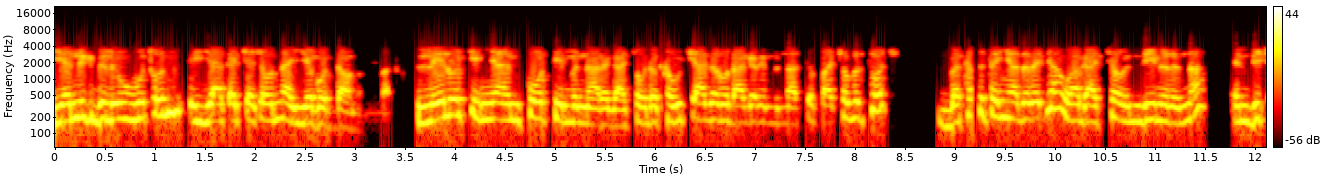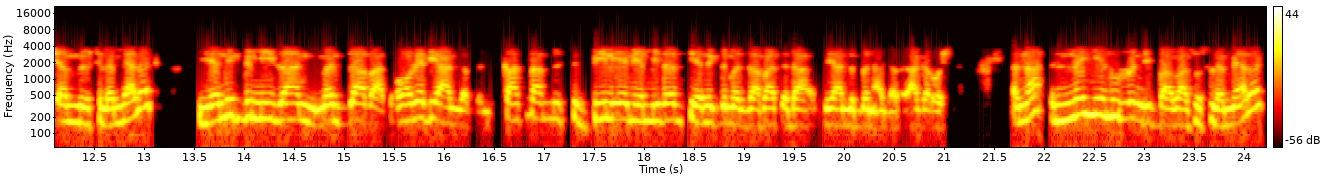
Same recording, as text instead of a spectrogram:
የንግድ ልውውጡን እያቀጨጨውና እየጎዳው ነው የሚመጣው። ሌሎች እኛ import የምናደርጋቸው ከውጭ ሀገር ወደ ሀገር የምናስገባቸው ምርቶች በከፍተኛ ደረጃ ዋጋቸው እንዲንርና እንዲጨምር ስለሚያደርግ የንግድ ሚዛን መዛባት already አለብን። እስከ አስራ አምስት ቢሊየን የሚደርስ የንግድ መዛባት እዳ ያለብን ሀገሮች ነው እና እነኝህን ሁሉ እንዲባባሱ ስለሚያደርግ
